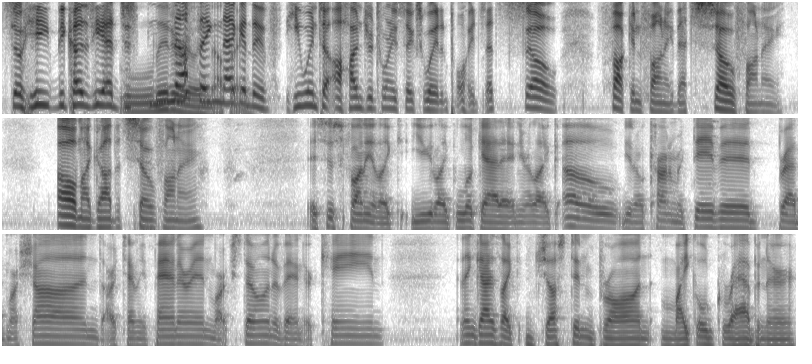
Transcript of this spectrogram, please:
So he because he had just nothing, nothing, negative, he went to 126 weighted points. That's so fucking funny. That's so funny. Oh my god, that's so funny. It's just funny, like you like look at it and you're like, oh, you know, Connor McDavid, Brad Marchand, Artemi Panarin, Mark Stone, Evander Kane, and then guys like Justin Braun, Michael Grabner.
